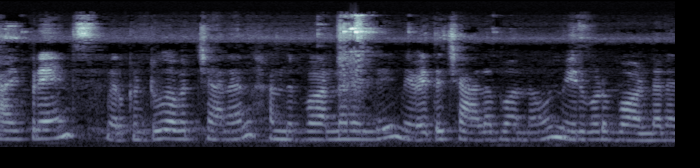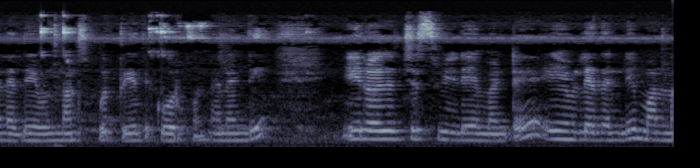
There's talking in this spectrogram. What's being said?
Hi friends welcome to our channel అందరు బాగున్నారండి? మేమైతే చాలా బాగున్నాము. మీరు కూడా బాగుండాలని దేవుని మనస్ఫూర్తిగా అయితే కోరుకుంటున్నానండి. ఈరోజు వచ్చేసి వీడియో ఏమంటే ఏం లేదండి మొన్న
